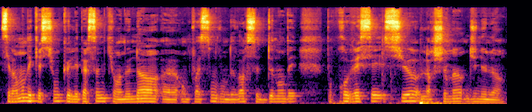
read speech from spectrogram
C'est vraiment des questions que les personnes qui ont un honneur euh, en poisson vont devoir se demander pour progresser sur leur chemin du nord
